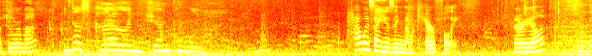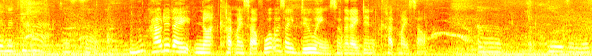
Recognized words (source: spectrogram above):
Abdul Rahman, Just kind of like gently. how was I using them carefully? Mariella? I'm gonna cut yourself. Mhm. How did I not cut myself? What was I doing so that I didn't cut myself? Uh, using this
